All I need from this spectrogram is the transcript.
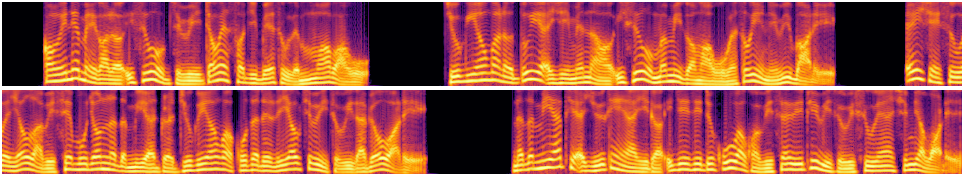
။ကောင်းလေးနဲ့မေကတော့အီဆူကိုဖြစ်ပြီးကြောက်ရဲ့စော်ကြည့်ပဲဆိုလည်းမမားပါဘူး။ ဂျူကီယောင်းကတော့သူ့ရဲ့အရင်မျက်နှာကိုအီဆူကိုမတ်မိသွားမှာကိုပဲစိုးရိမ်နေမိပါတယ်။အဲ့ဒီအချိန်ဆူဝဲရောက်လာပြီးစေပူကျောင်းနဲ့သမီးရဲ့အတွက်ဂျူကီယောင်းကကိုယ်ဆက်တဲ့တယောက်ဖြစ်ပြီဆိုပြီးဒါပြောပါတယ်။နတ်သမီးအဖြစ်အရွေးခံရရတော့ AJC တကူကခေါ်ပြီးဆယ်စီဖြစ်ပြီဆိုပြီးစူရန်ရှင်းပြပါတယ်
